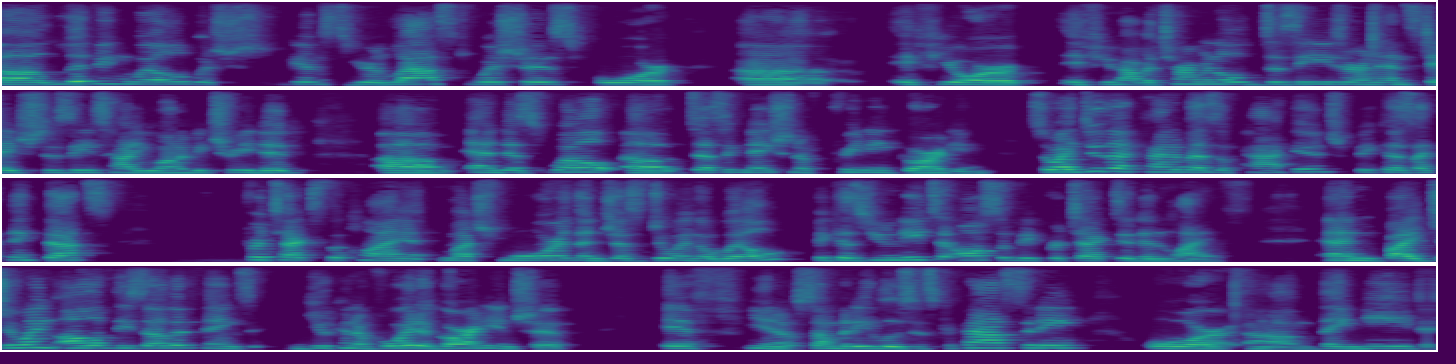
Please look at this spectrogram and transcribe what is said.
a living will, which gives your last wishes for uh, if you're if you have a terminal disease or an end stage disease, how you want to be treated, um, and as well a designation of pre-need guardian. So I do that kind of as a package because I think that's protects the client much more than just doing a will because you need to also be protected in life. And by doing all of these other things, you can avoid a guardianship if you know somebody loses capacity or um, they need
